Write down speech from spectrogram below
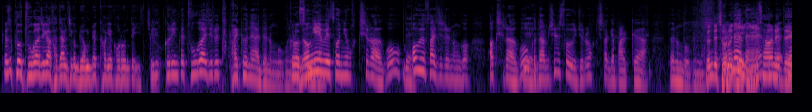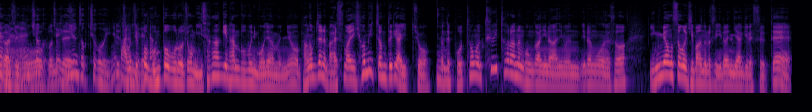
그래서 그 두 가지가 가장 지금 명백하게 거론돼 있죠. 그, 그러니까 두 가지를 다 밝혀내야 되는 거군요. 그렇습니다. 명예훼손이 확실하고 네. 허위 사실이라는 거 확실하고 예. 그다음 실소유주를 확실하게 밝혀야 되는 거군요. 그런데 저는 네네. 이 사안에 대해 가지고 그런데 이준석 최고위원님 정치법 문법으로 조금 이상하긴 한 부분이 뭐냐면요. 방금 전에 말씀하신 혐의점들이 있죠. 그런데 네. 보통은 트위터라는 공간이나 아니면 이런 공간에서 익명성을 기반으로 해서 이런 이야기를 했을 때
